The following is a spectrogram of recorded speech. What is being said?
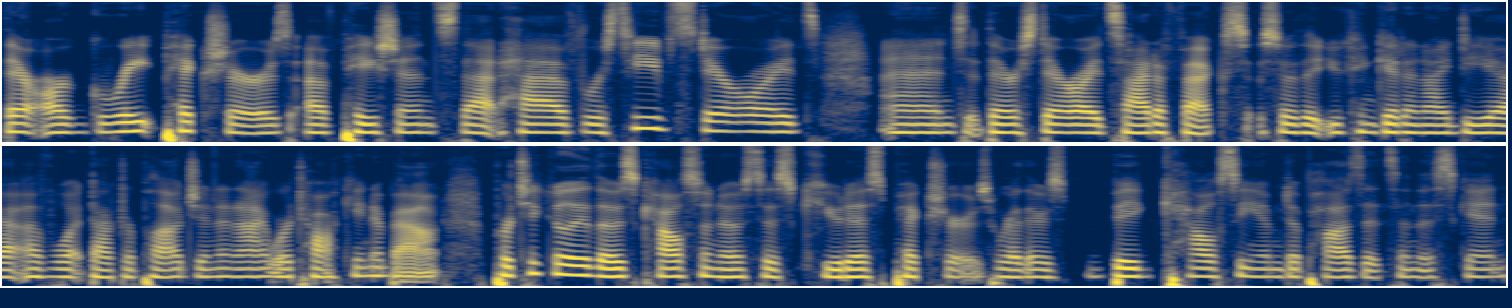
There are great pictures of patients that have received steroids and their steroid side effects so that you can get an idea of what Dr. Plowgian and I were talking about, particularly those calcinosis cutis pictures where there's big calcium deposits in the skin.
